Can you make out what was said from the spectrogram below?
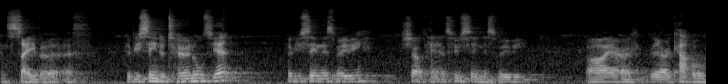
and save Earth. Have you seen Eternals yet? Have you seen this movie? Show of hands, who's seen this movie? Oh, there are, there are a couple.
